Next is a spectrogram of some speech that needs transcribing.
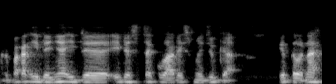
merupakan idenya ide ide sekularisme juga gitu. Nah,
